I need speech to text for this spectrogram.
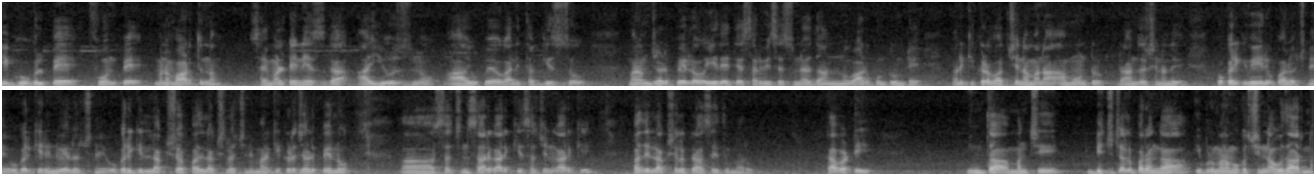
ఈ గూగుల్ పే ఫోన్పే మనం వాడుతున్నాం. సైమల్టేనియస్గా ఆ యూజ్ను ఆ ఉపయోగాన్ని తగ్గిస్తూ మనం జడ్పేలో ఏదైతే సర్వీసెస్ ఉన్నాయో దాన్ని వాడుకుంటుంటే మనకి ఇక్కడ వచ్చిన మన అమౌంట్ ట్రాన్సాక్షన్ అనేది ఒకరికి వెయ్యి రూపాయలు వచ్చినాయి ఒకరికి రెండు వేలు వచ్చినాయి ఒకరికి లక్ష పది లక్షలు వచ్చినాయి. మనకి ఇక్కడ జడిపేలో సచిన్ సార్ గారికి సచిన్ గారికి పది లక్షలు క్రాస్ అవుతున్నారు. కాబట్టి ఇంత మంచి డిజిటల్ పరంగా ఇప్పుడు మనం ఒక చిన్న ఉదాహరణ.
